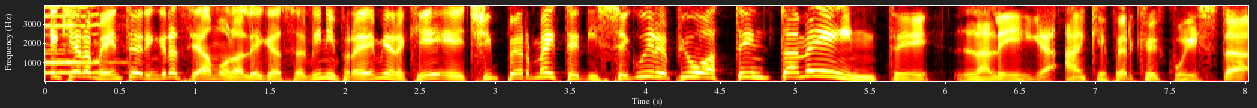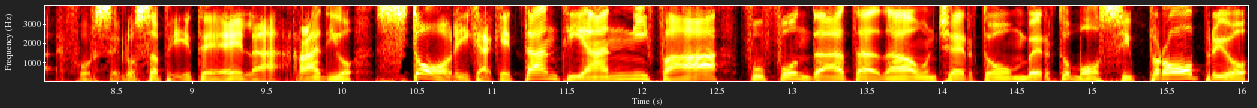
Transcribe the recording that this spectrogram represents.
E chiaramente ringraziamo la Lega Salvini Premier che ci permette di seguire più attentamente la Lega, anche perché questa, forse lo sapete, è la radio storica che tanti anni fa fu fondata da un certo Umberto Bossi proprio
